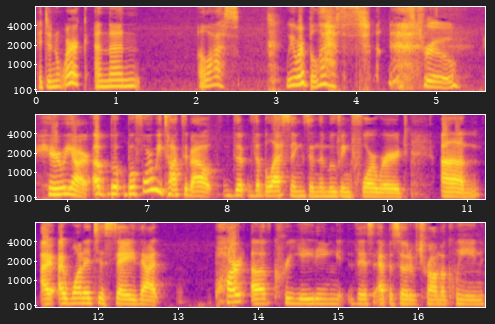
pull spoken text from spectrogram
It didn't work, and then, alas, we were blessed. it's true here we are. Uh, b- before we talked about the the blessings and the moving forward, um, I, I wanted to say that part of creating this episode of Trauma Queen,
